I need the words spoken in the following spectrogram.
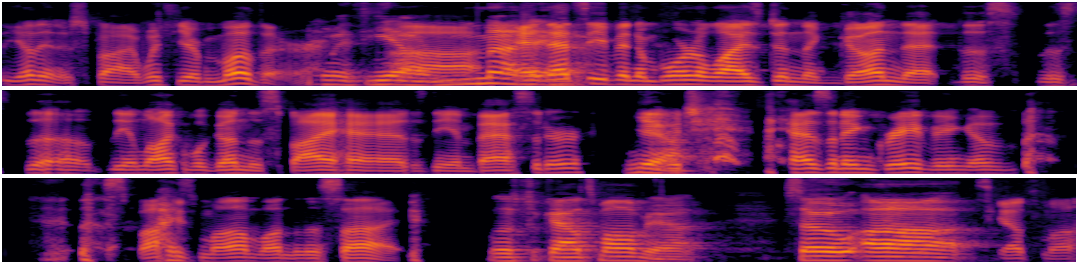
the other spy with your mother. With your Uh, mother. and that's even immortalized in the gun that this, this, the, the unlockable gun the spy has, the ambassador, yeah. which has an engraving of the spy's mom on the side. the scout's mom, yeah. So uh Scout's mom.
